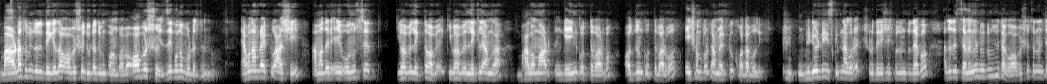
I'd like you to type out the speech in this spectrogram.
বারোটা তুমি যদি দেখে যাও, অবশ্যই দুটা তুমি কমন পাবা। অবশ্যই যে কোনো বোর্ডের জন্য। এখন আমরা একটু আসি আমাদের এই অনুচ্ছেদ কীভাবে লিখতে হবে, কীভাবে লিখলে আমরা ভালো মার্ক গেইন করতে পারব, অর্জন করতে পারব, এই সম্পর্কে আমরা একটু কথা বলি। ভিডিওটি স্কিপ না করে শুরু থেকে শেষ পর্যন্ত দেখো। আর যদি চ্যানেলে নতুন হয়ে থাকো, অবশ্যই চ্যানেলটি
